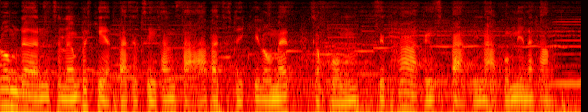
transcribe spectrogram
ร่วมเดินเฉลิมพระเกียรติ 84 พรรษา 84 กิโลเมตร กับผม 15-18 มีนาคมนี้นะครับ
